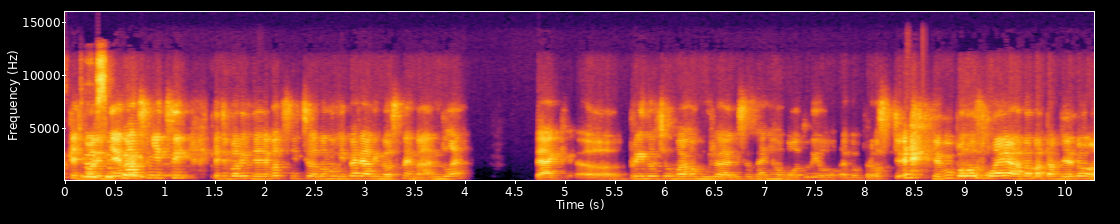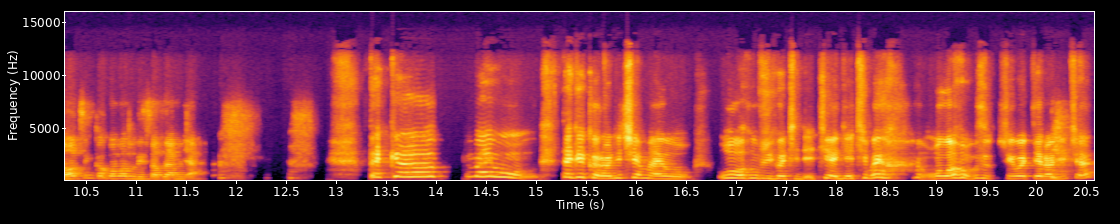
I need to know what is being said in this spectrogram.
keď boli v nemocnici, keď boli v nemocnici, lebo mu vyberali nosné mandle, tak uh, prinútil môjho muža, aby sa za neho modlil, lebo proste jemu bolo zlé a mama tam nedohla, ocinko, pomodli sa za mňa. Tak uh, majú, tak ako rodičia majú úlohu v živote detí a deti majú úlohu v živote rodiča.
